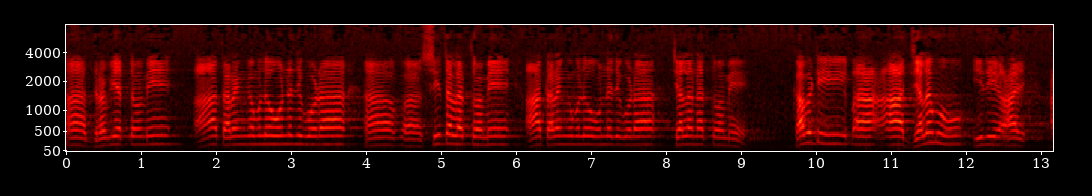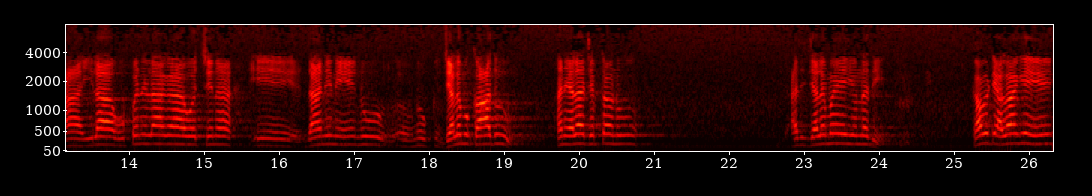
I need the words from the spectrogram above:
ఆ ద్రవ్యత్వమే ఆ తరంగములో ఉన్నది కూడా ఆ, శీతలత్వమే ఆ తరంగములో ఉన్నది కూడా చలనత్వమే. కాబట్టి ఆ- జలము ఇది ఇలా ఉప్పెనలాగా వచ్చిన ఈ దానిని నువ్వు నువ్వు జలము కాదు అని ఎలా చెప్తావు నువ్వు? అది జలమై ఉన్నది. కాబట్టి అలాగే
